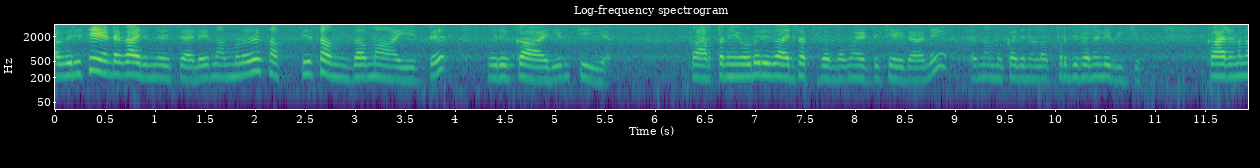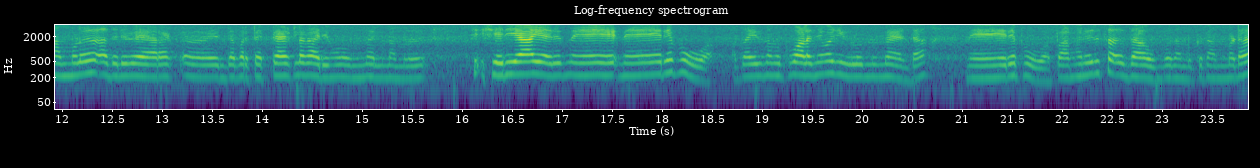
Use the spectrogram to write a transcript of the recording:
അവർ ചെയ്യേണ്ട കാര്യം എന്ന് വെച്ചാൽ നമ്മൾ സത്യസന്ധമായിട്ട് ഒരു കാര്യം ചെയ്യുക പ്രാർത്ഥനയോടൊരു കാര്യം സത്യസന്ധമായിട്ട് ചെയ്താൽ നമുക്കതിനുള്ള പ്രതിഫലം ലഭിക്കും. കാരണം നമ്മൾ അതിൽ വേറെ എന്താ പറയുക തെറ്റായിട്ടുള്ള കാര്യങ്ങളൊന്നുമല്ല. നമ്മൾ ശരിയായാലും നേ നേരെ പോവുക അതായത് നമുക്ക് വളഞ്ഞ വഴികളൊന്നും വേണ്ട. നേരെ പോവുക അപ്പം അങ്ങനെ ഒരു ഇതാവുമ്പോൾ നമുക്ക് നമ്മുടെ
